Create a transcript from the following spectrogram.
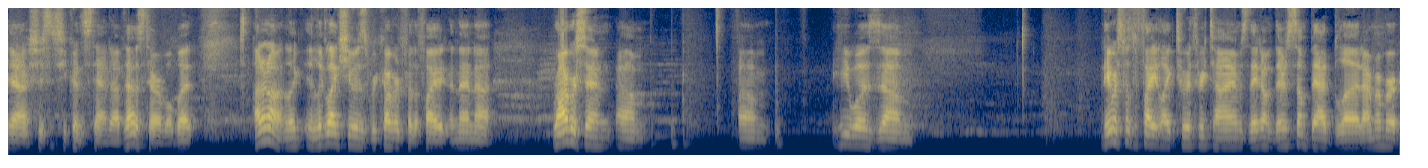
yeah, she she couldn't stand up. That was terrible. But I don't know. Like it looked like she was recovered for the fight, and then uh, Roberson. Um, um, he was. Um, they were supposed to fight like two or three times. They don't. There's some bad blood. I remember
